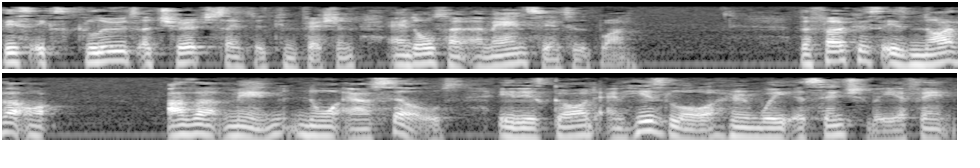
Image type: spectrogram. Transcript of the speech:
This excludes a church-centered confession and also a man-centered one. The focus is neither on other men nor ourselves. It is God and His law whom we essentially offend.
